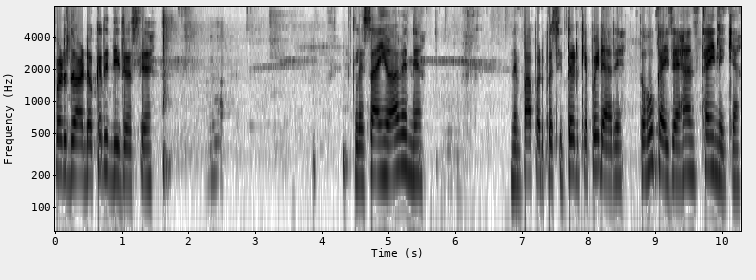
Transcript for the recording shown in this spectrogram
પડદો આડો કરી દીધો છે. એટલે સાયું આવે ને ને પાપડ પછી તડકે પડ્યા રે તો હુકાઈ જાય હાંસ થાય ને ક્યાં.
